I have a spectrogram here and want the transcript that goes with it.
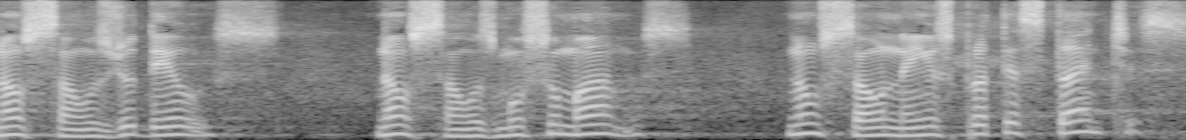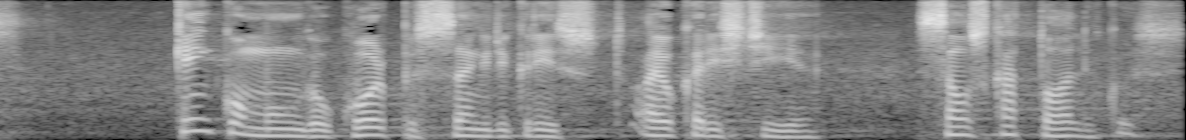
não são os judeus, não são os muçulmanos, não são nem os protestantes. Quem comunga o corpo e o sangue de Cristo, a Eucaristia, são os católicos.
